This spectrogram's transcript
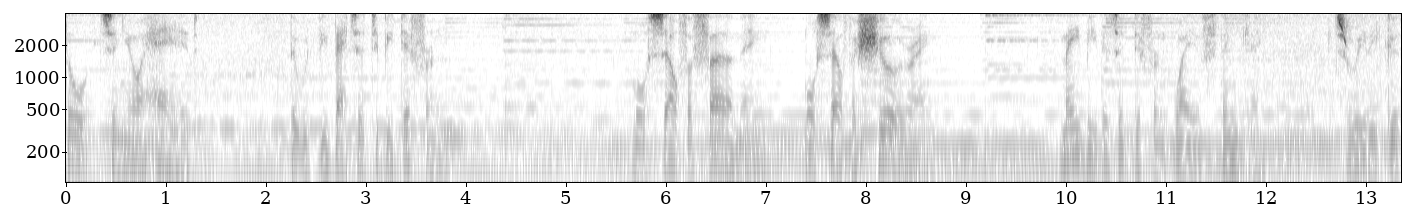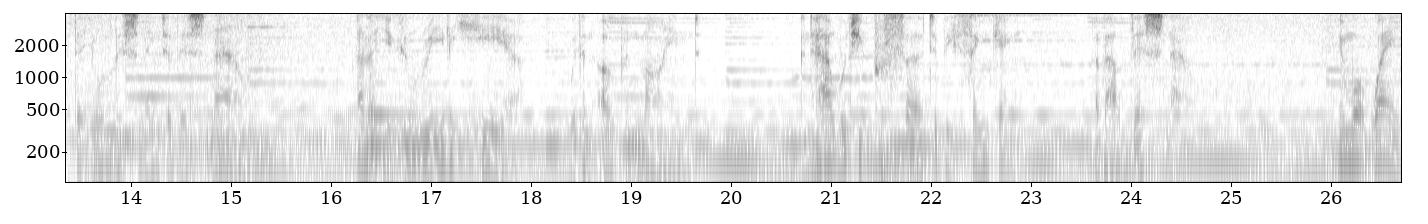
thoughts in your head that would be better to be different. More self affirming, more self assuring. Maybe there's a different way of thinking. It's really good that you're listening to this now and that you can really hear with an open mind. And how would you prefer to be thinking? about this now? In what way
